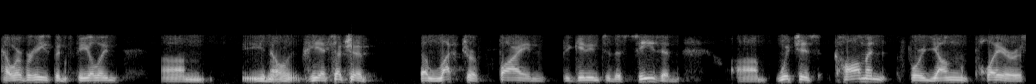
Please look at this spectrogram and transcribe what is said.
however he's been feeling, um, you know, he had such a electrifying beginning to the season, um, which is common for young players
